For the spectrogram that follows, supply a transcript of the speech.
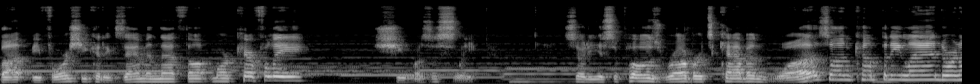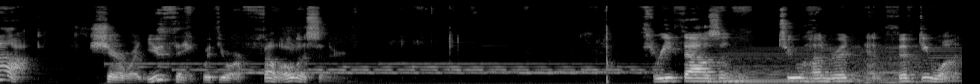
But before she could examine that thought more carefully, she was asleep. So do you suppose Robert's cabin was on company land or not? Share what you think with your fellow listener. 3,251.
